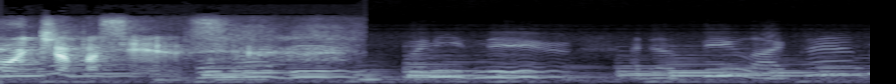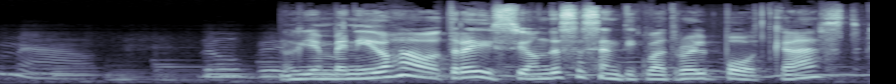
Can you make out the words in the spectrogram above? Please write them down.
Mucha paciencia. Bienvenidos a otra edición de 64 del podcast.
